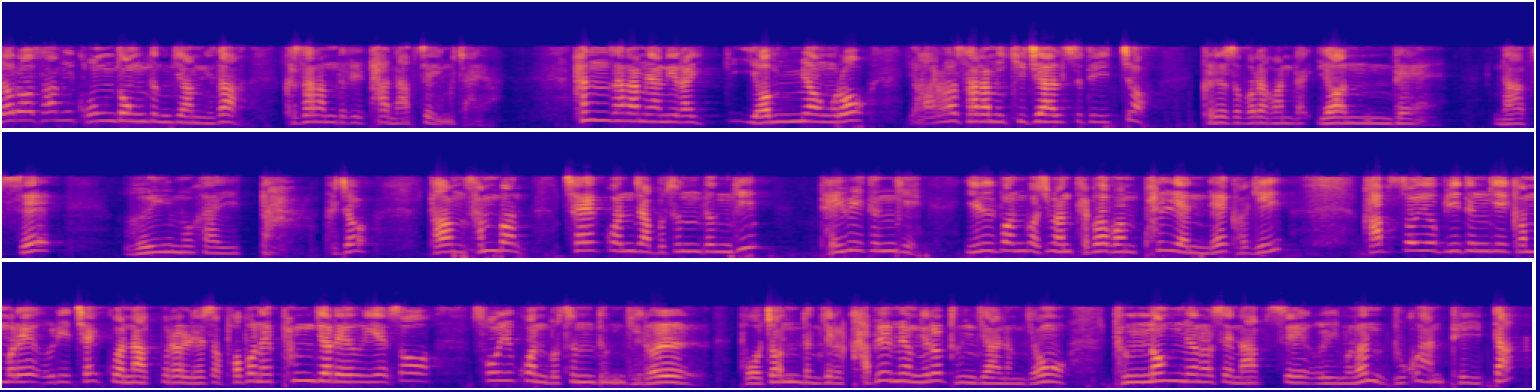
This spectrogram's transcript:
여러 사람이 공동 등기합니다. 그 사람들이 다 납세 의무자야. 한 사람이 아니라 연명으로 여러 사람이 기재할 수도 있죠. 그래서 뭐라고 한다? 연대, 납세 의무가 있다. 그죠? 다음 3번 채권자 무슨 등기? 대위 등기. 1번 보시면 대법원 판례인데 거기 갑소유 비등기 건물의 의리 채권 확보를 해서 법원의 판결에 의해서 소유권 무슨 등기를 보존 등기를 갑의 명의로 등기하는 경우 등록 면허세 납세 의무는 누구한테 있다?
